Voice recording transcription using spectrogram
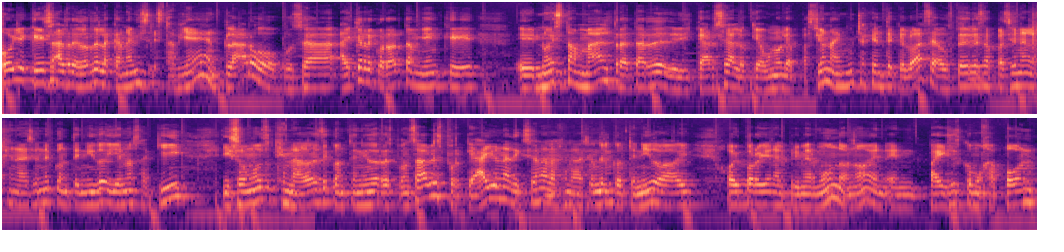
Oye, que es alrededor de la cannabis, está bien, claro. O sea, hay que recordar también que eh, no está mal tratar de dedicarse a lo que a uno le apasiona. Hay mucha gente que lo hace. A ustedes les apasiona la generación de contenido y llenos aquí. Y somos generadores de contenido responsables porque hay una adicción a la generación del contenido hoy, hoy por hoy en el primer mundo, ¿no? En, en países como Japón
